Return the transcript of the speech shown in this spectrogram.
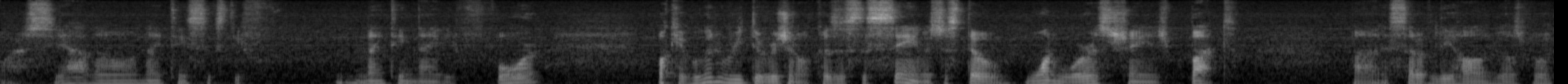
Marcialo 1960 1994 okay we're going to read the original because it's the same it's just the one word's changed but uh, instead of Lee Holland Oswald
